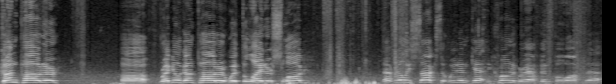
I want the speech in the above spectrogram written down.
gunpowder uh, regular gunpowder with the lighter slug. That really sucks that we didn't get any chronograph info off that.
